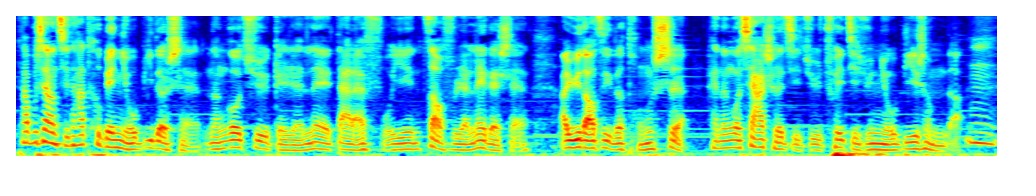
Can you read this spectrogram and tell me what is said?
他不像其他特别牛逼的神，能够去给人类带来福音、造福人类的神啊，遇到自己的同事还能够瞎扯几句、吹几句牛逼什么的。嗯，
